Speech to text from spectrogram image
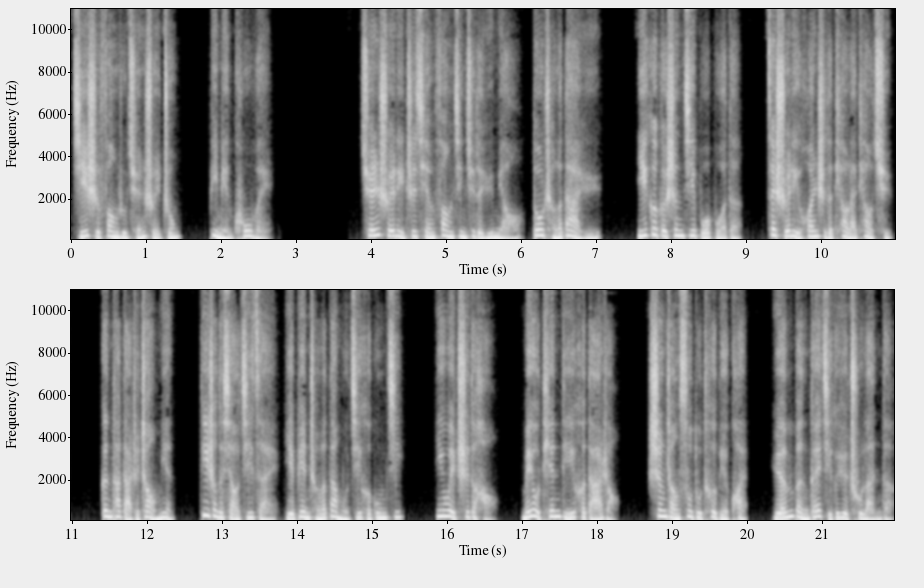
及时放入泉水中，避免枯萎。泉水里之前放进去的鱼苗都成了大鱼，一个个生机勃勃的在水里欢实的跳来跳去，跟他打着照面。地上的小鸡仔也变成了大母鸡和公鸡，因为吃得好。没有天敌和打扰，生长速度特别快。原本该几个月出栏的，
